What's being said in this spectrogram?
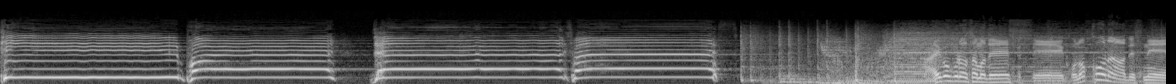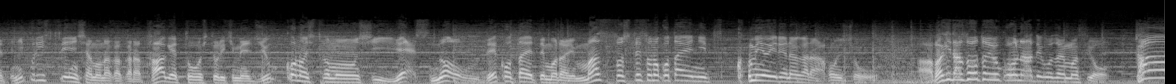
ピンポイデースはいご苦労様です、えーこのコーナーはですねテニプリ出演者の中からターゲットを一人決め10個の質問をし Yes, No で答えてもらいます。そしてその答えにツッコミを入れながら本性を暴き出そうというコーナーでございますよ。ターターえー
